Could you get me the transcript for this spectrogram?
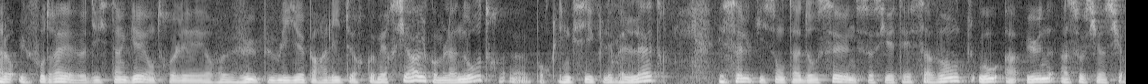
Alors, il faudrait euh, distinguer entre les revues publiées par un éditeur commercial, comme la nôtre, euh, pour Klinksic les belles lettres, et celles qui sont adossées à une société savante ou à une association.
